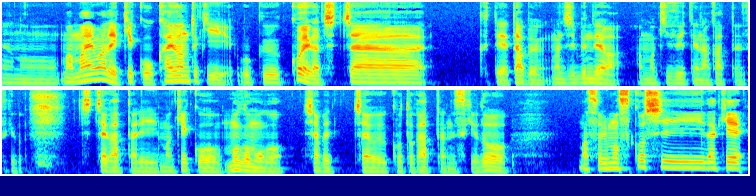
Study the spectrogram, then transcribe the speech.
あのまあ、前まで結構会話の時僕声がちっちゃくて多分、まあ、自分ではあんま気づいてなかったですけどちっちゃかったり、まあ、結構もごもご喋っちゃうことがあったんですけど、まあ、それも少しだけ、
